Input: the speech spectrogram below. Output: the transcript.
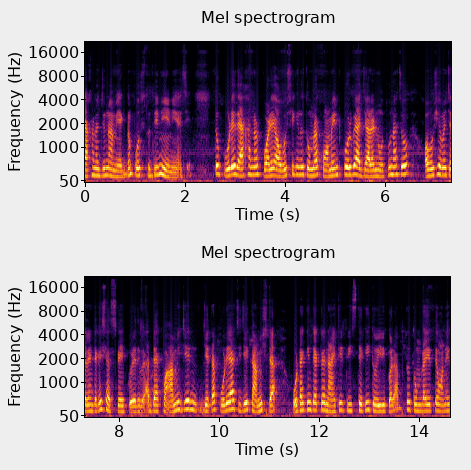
দেখানোর জন্য আমি একদম প্রস্তুতি নিয়ে নিয়েছি। তো পরে দেখানোর পরে অবশ্যই কিন্তু তোমরা কমেন্ট করবে আর যারা নতুন আছো, অবশ্যই আমার চ্যানেলটাকে সাবস্ক্রাইব করে দেবে। আর দেখো, আমি যে যেটা পরে আছি, যে কামিজটা, ওটা কিন্তু একটা নাইটির পিস থেকেই তৈরি করা। তো তোমরা এতে অনেক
